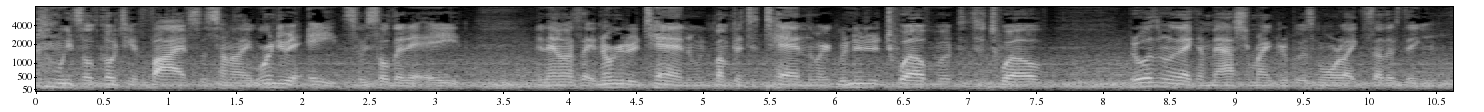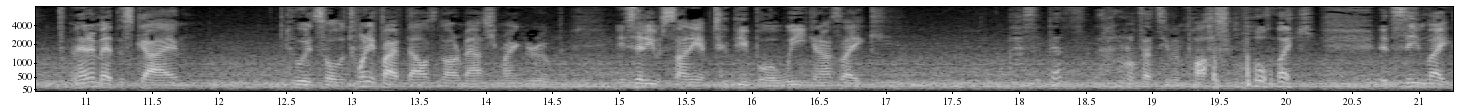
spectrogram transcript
we sold coaching at five, so something like we're gonna do it at eight, so we sold it at eight, and then I was like, no, we're gonna do ten, and we bumped it to ten, and we're gonna do twelve, we bumped it to twelve. But it wasn't really like a mastermind group; it was more like this other thing. And then I met this guy who had sold a twenty-five thousand dollar mastermind group. And he said he was signing up two people a week, and I was like, I was like, that's I don't know if that's even possible. like, it seemed like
